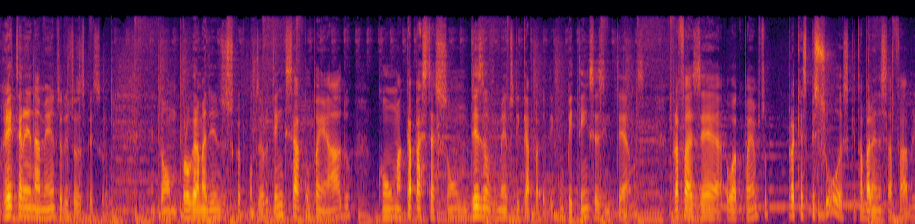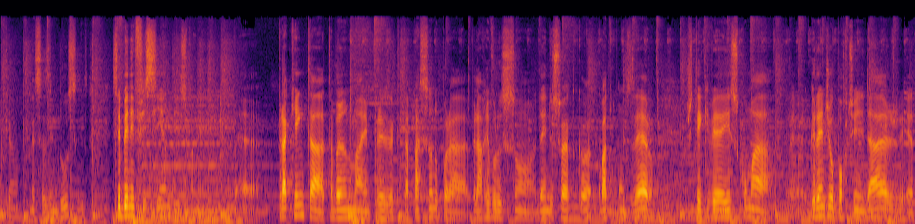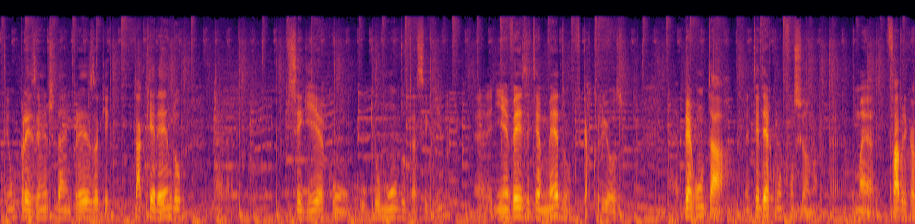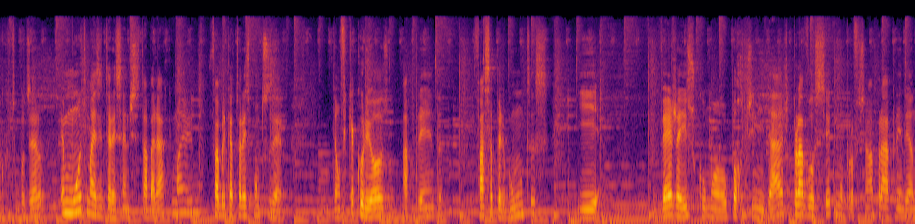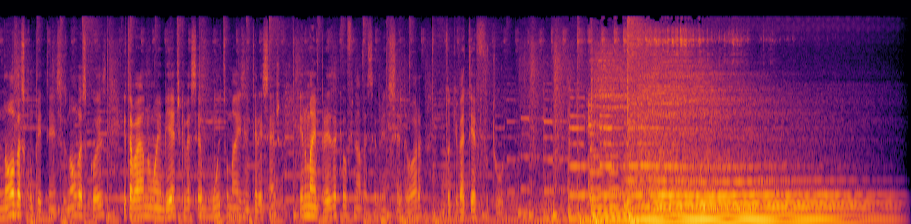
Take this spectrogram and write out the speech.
retreinamento de todas as pessoas. Então, o programa de indústria 4.0 tem que ser acompanhado com uma capacitação, desenvolvimento de, capa de competências internas para fazer o acompanhamento para que as pessoas que trabalham nessa fábrica, nessas indústrias, se beneficiem disso também. É, para quem está trabalhando numa empresa que está passando pela revolução da indústria 4.0, a gente tem que ver isso como uma é, grande oportunidade, é ter um presente da empresa que está querendo é, seguir com o que o mundo está seguindo é, e em vez de ter medo, ficar curioso, é, perguntar, entender como funciona. Uma fábrica 4.0 é muito mais interessante se trabalhar que uma fábrica 3.0. Então fica curioso, aprenda, faça perguntas e veja isso como uma oportunidade para você como profissional para aprender novas competências, novas coisas e trabalhar num ambiente que vai ser muito mais interessante e numa empresa que ao final vai ser vencedora, então que vai ter futuro.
